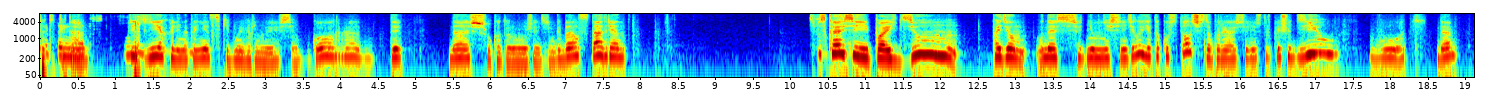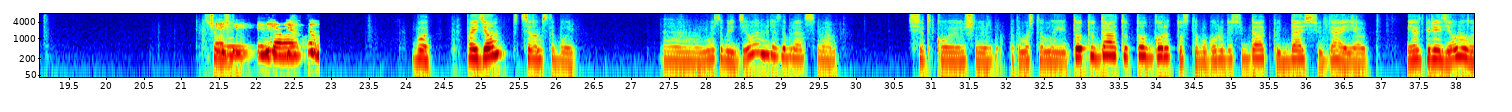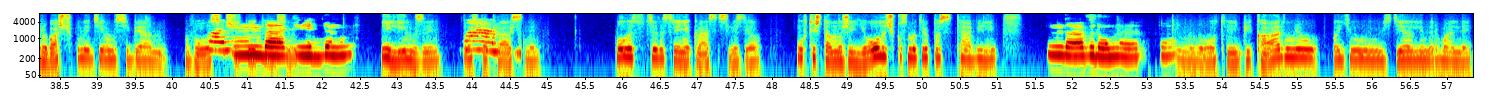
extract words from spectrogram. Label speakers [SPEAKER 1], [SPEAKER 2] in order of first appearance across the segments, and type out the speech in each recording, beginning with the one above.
[SPEAKER 1] Да-да-да-да.
[SPEAKER 2] Наконец.
[SPEAKER 1] Приехали, наконец-таки мы вернулись в город наш, у которого уже есть Jingle Bells. Да, Адриан? Спускайся и пойдем. Пойдем. У нас сегодня, у меня сегодня дела. Я так устал, честно говоря. Сегодня столько еще дел. Вот. Да? Ты уже?
[SPEAKER 2] Да.
[SPEAKER 1] Вот. Пойдем в целом с тобой. Э, Нужно будет делами разобраться нам. Все такое еще нужно. Потому что мы то туда, то тот город, то с того города сюда, туда-сюда. И Я я вот переодела новую рубашечку, надела на себя. Волосы чуть.
[SPEAKER 2] Да, видно.
[SPEAKER 1] И линзы. Просто красные. Полностью цвет настроения красный себе сделал. Ух ты ж, там уже елочку, смотрю, поставили.
[SPEAKER 2] Да, огромная.
[SPEAKER 1] Вот, и пекарню мою сделали нормальной.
